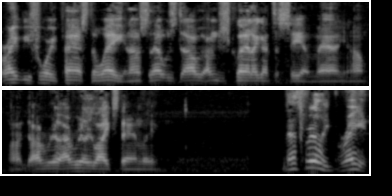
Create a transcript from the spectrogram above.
right before he passed away. You know, so that was I'm just glad I got to see him, man. You know, I, I really I really like Stan Lee. That's really great.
